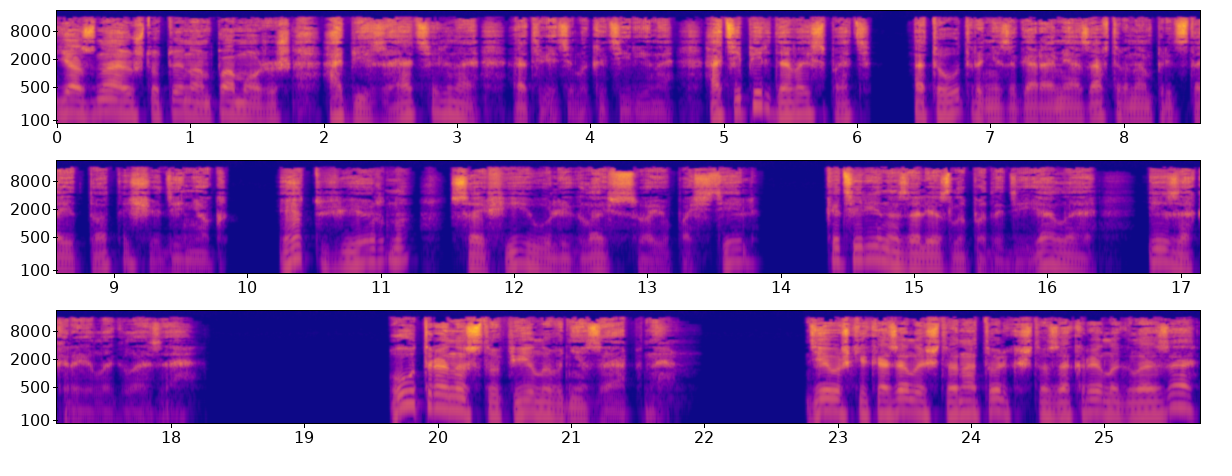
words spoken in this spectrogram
«Я знаю, что ты нам поможешь». «Обязательно», — ответила Катерина. «А теперь давай спать. А то утро не за горами, а завтра нам предстоит тот еще денек». «Это верно». София улеглась в свою постель Катерина залезла под одеяло и закрыла глаза. Утро наступило внезапно. Девушке казалось, что она только что закрыла глаза,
